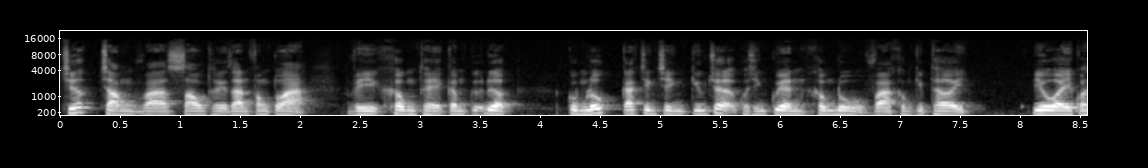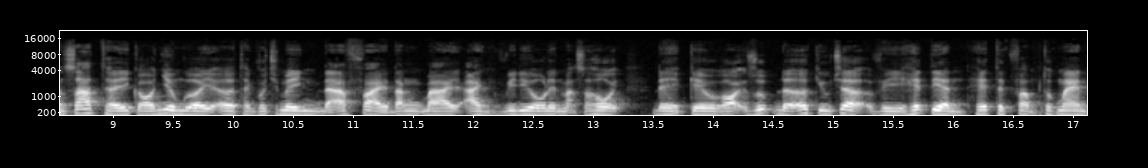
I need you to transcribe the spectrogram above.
trước, trong và sau thời gian phong tỏa vì không thể cầm cự được. Cùng lúc, các chương trình cứu trợ của chính quyền không đủ và không kịp thời. VOA quan sát thấy có nhiều người ở thành phố Hồ Chí Minh đã phải đăng bài ảnh video lên mạng xã hội để kêu gọi giúp đỡ cứu trợ vì hết tiền, hết thực phẩm thuốc men.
